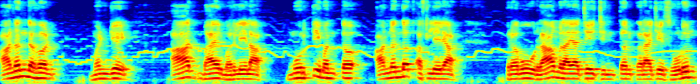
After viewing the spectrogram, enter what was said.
आनंदघन म्हणजे आत बाहेर भरलेला मूर्तिमंत आनंदत असलेल्या प्रभू रामरायाचे चिंतन करायचे सोडून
